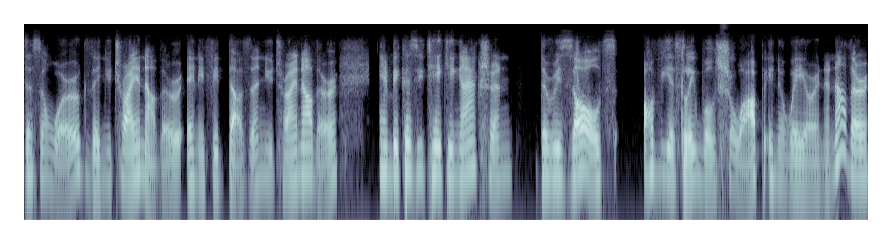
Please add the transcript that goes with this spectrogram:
doesn't work, then you try another. And if it doesn't, you try another. And because you're taking action, the results obviously will show up in a way or in another.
